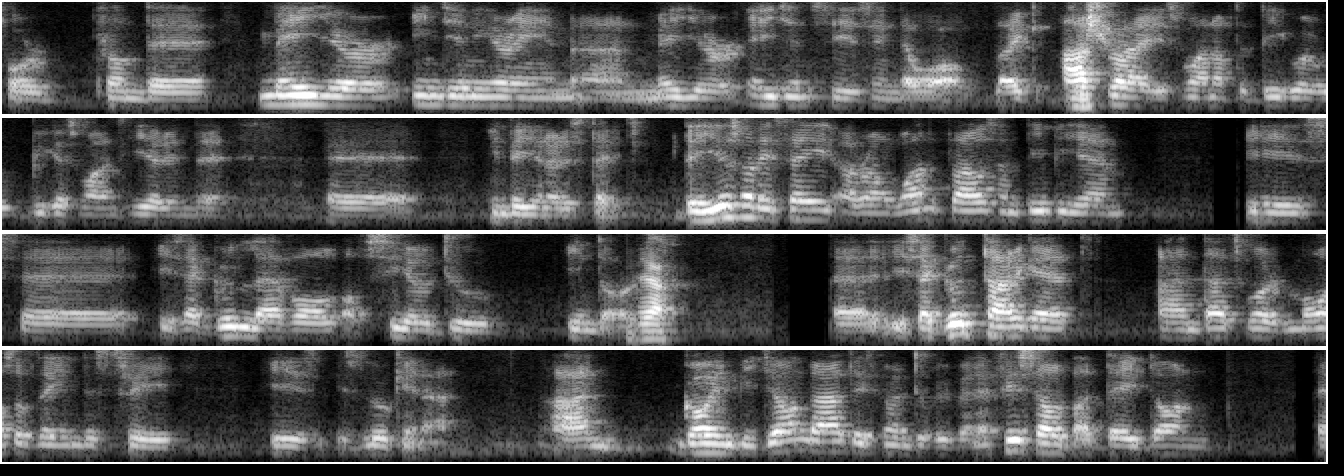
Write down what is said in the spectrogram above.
for from the major engineering and major agencies in the world. Like mm. ASHRAE is one of the bigger, biggest ones here in the uh, in the United States. They usually say around 1,000 ppm is uh, is a good level of CO2 indoors. Yeah. Uh, it's a good target, and that's what most of the industry is is looking at. And going beyond that is going to be beneficial, but they don't uh,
